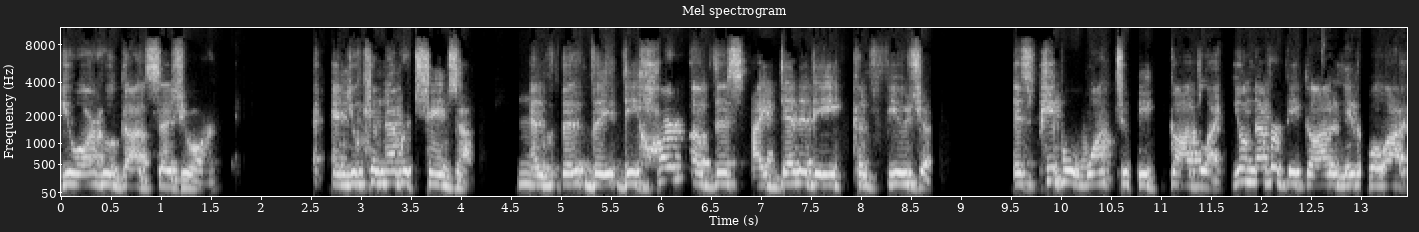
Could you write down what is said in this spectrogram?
you are who God says you are. And you can never change that. Mm. And the, the, the heart of this identity confusion is people want to be godlike. You'll never be God, and neither will I.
